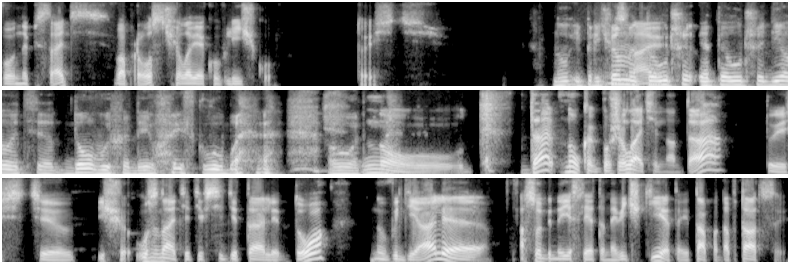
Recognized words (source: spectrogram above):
написать вопрос человеку в личку. То есть... Ну и причем это лучше, это лучше делать э, до выхода его из клуба. вот. Ну, да, ну, как бы желательно, да. То есть э, еще узнать эти все детали до, но в идеале, особенно если это новички, это этап адаптации,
